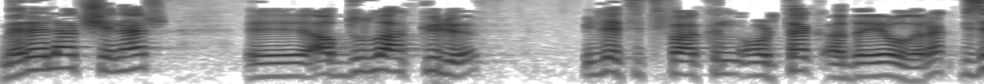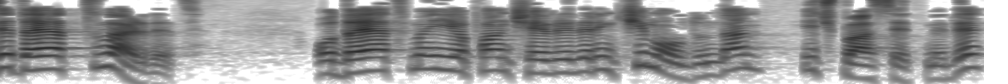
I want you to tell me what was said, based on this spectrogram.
Meral Akşener, e, Abdullah Gül'ü Millet İttifakı'nın ortak adayı olarak bize dayattılar dedi. O dayatmayı yapan çevrelerin kim olduğundan hiç bahsetmedi.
